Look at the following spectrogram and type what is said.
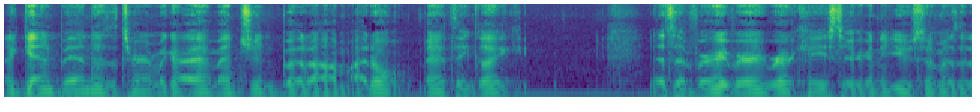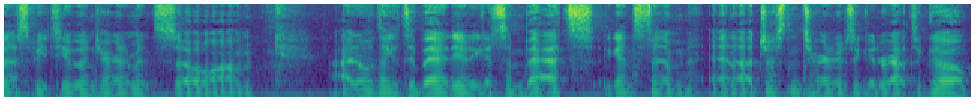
Again, Banda's a tournament guy I mentioned, but um, I don't. I think like that's a very very rare case that you're going to use him as an SP two in tournaments. So um, I don't think it's a bad idea to get some bats against him, and uh, Justin Turner is a good route to go.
